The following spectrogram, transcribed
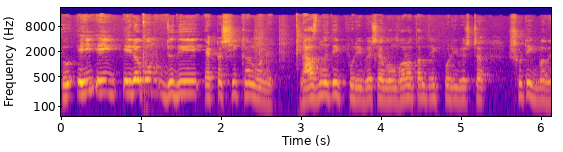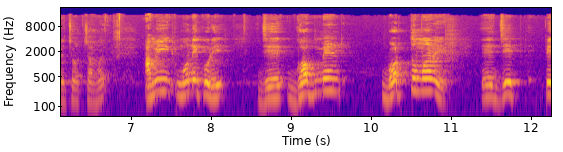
তো এই এই এইরকম যদি একটা শিক্ষাঙ্গনে রাজনৈতিক পরিবেশ এবং গণতান্ত্রিক পরিবেশটা সঠিকভাবে চর্চা হয় আমি মনে করি যে গভর্নমেন্ট বর্তমানে যে পে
